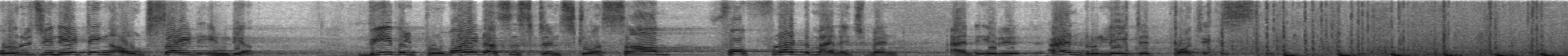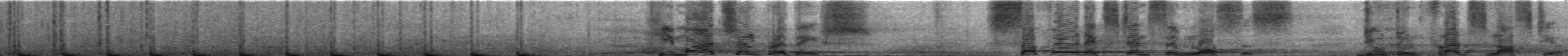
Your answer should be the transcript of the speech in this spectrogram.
originating outside India. We will provide assistance to Assam for flood management and, and related projects. Himachal Pradesh suffered extensive losses due to floods last year.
